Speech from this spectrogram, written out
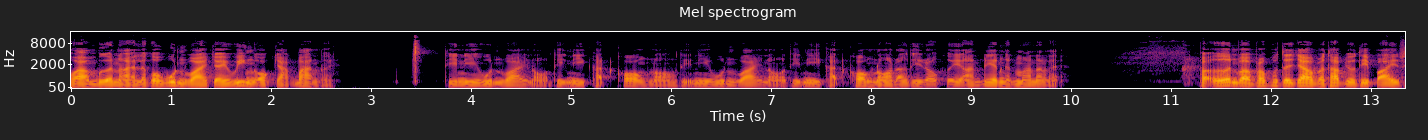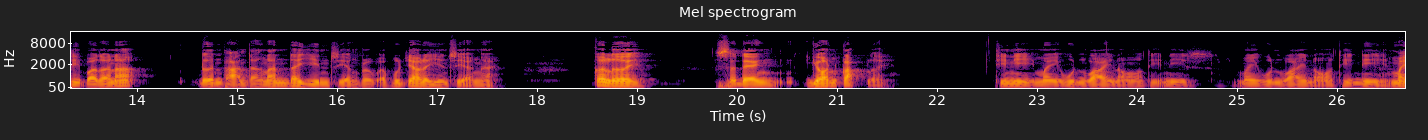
ความเบื่อหน่ายแล้วก็วุ่นวายใจวิ่งออกจากบ้านเลย ที่นี่วุ่นวายหนอ ที่นี่ขัดข้องหนอ ที่นี่วุ่นวายหนอ ที่นี่ขัดข้องหนอ ดังที่เราเคยอ่านเรียนกันมานั่นแหละผอิญว่าพระพุทธเจ้าประทับอยู่ที่ป่าอิสิปตนะ เดินผ่านทางนั้นได้ยินเสียงพระพุทธเจ้าได้ยินเสียงไงก็เลยแสดงย้อนกลับเลย ที่นี่ไม่วุ่นวายหนอ ที่นี่ไม่วุ่นวายหนอ ที่นี่ไม่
